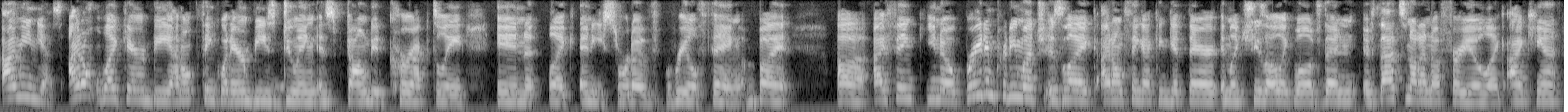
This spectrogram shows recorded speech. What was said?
I mean, yes, I don't like Aaron B. I don't think what Aaron B is doing is founded correctly in like any sort of real thing. But uh, I think you know Brayden pretty much is like, I don't think I can get there, and like she's all like, well, if then if that's not enough for you, like I can't.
